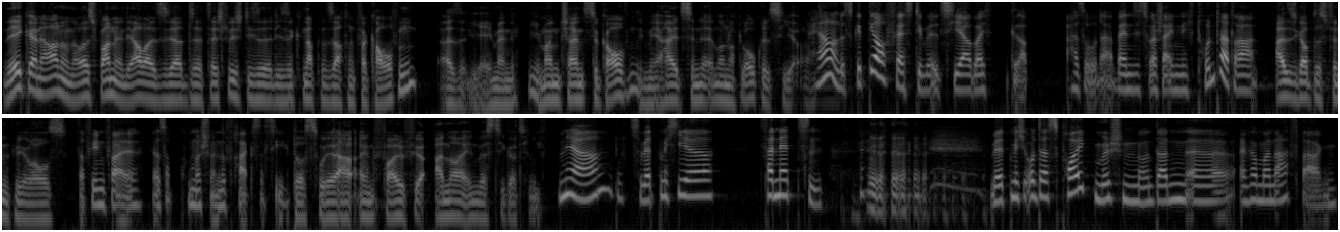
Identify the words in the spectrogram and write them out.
nee, keine Ahnung, aber spannend, ja, weil sie ja tatsächlich diese, diese knappen Sachen verkaufen. Also, ja, ich meine, jemand scheint es zu kaufen. Die Mehrheit sind ja immer noch Locals hier. Ja, und es gibt ja auch Festivals hier, aber ich glaube, also da werden sie es wahrscheinlich nicht drunter tragen. Also ich glaube, das finden wir raus. Auf jeden Fall. Das ist auch komisch, wenn du fragst, dass sie. Das wäre ein Fall für Anna investigativ. Ja, das wird mich hier vernetzen. Werd mich unters Volk mischen und dann äh, einfach mal nachfragen.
